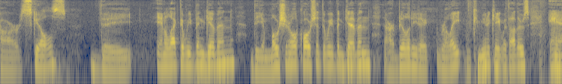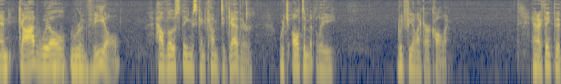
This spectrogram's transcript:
our skills, the intellect that we've been given, the emotional quotient that we've been given, our ability to relate and communicate with others, and God will reveal how those things can come together, which ultimately would feel like our calling. And I think that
